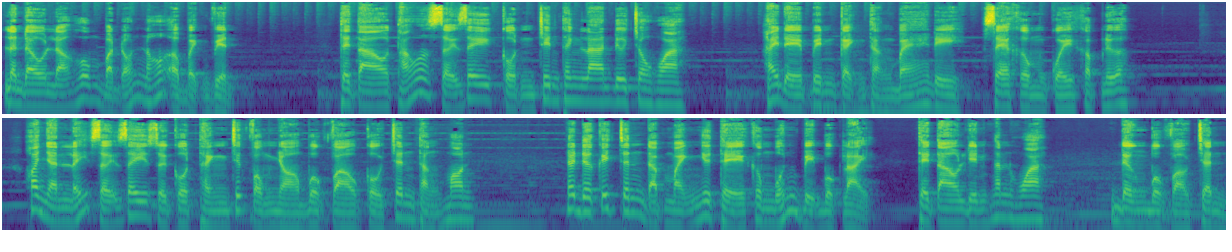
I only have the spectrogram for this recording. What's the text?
Lần đầu là hôm bà đón nó ở bệnh viện Thầy Tào tháo sợi dây cột trên thanh la đưa cho Hoa Hãy để bên cạnh thằng bé đi Sẽ không quấy khóc nữa Hoa nhận lấy sợi dây rồi cột thành chiếc vòng nhỏ buộc vào cổ chân thằng Mon. Nó đưa cái chân đạp mạnh như thể không muốn bị buộc lại. Thầy Tào liền ngăn Hoa. Đừng buộc vào chân.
